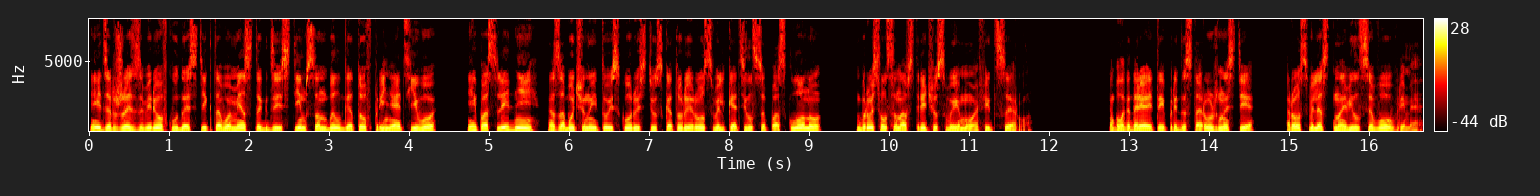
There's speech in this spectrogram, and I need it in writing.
и, держась за веревку, достиг того места, где Стимсон был готов принять его, и последний, озабоченный той скоростью, с которой Росвель катился по склону, бросился навстречу своему офицеру. Благодаря этой предосторожности Росвель остановился вовремя,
